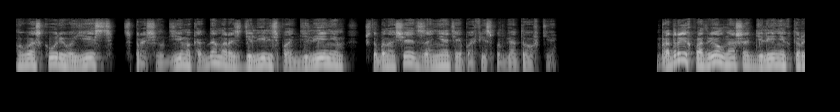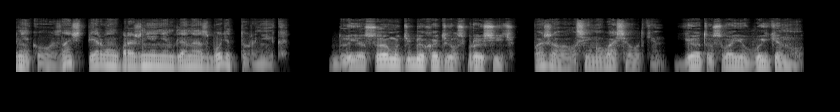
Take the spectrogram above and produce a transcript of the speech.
у вас курево есть?» — спросил Дима, когда мы разделились по отделениям, чтобы начать занятия по физподготовке. Бодрых подвел наше отделение к турнику. Значит, первым упражнением для нас будет турник. «Да я сам у тебя хотел спросить», — пожаловался ему Вася Уткин. «Я-то свою выкинул».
